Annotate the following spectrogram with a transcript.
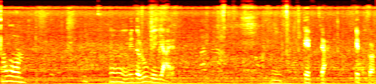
ครับผม อืมมีแต่ลูกใหญ่ๆนี่เก็บจ้ะ เก็บก่อน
